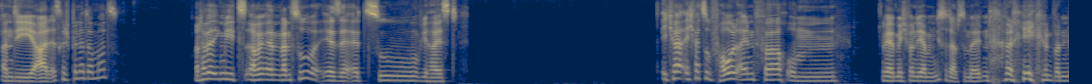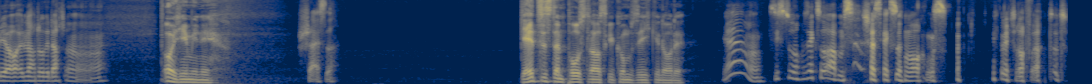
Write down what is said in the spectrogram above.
an die ALS gespendet damals. Und habe irgendwie habe irgendwann zu, äh, zu, wie heißt. Ich war, ich war zu faul einfach, um mich von dem Newsletter abzumelden. Aber irgendwann mir auch einfach nur gedacht, oh, Oh Jemine. scheiße. Jetzt ist dein Post rausgekommen, sehe ich gerade. Siehst du, 6 Uhr abends, statt 6 Uhr morgens. ich habe mich drauf geachtet.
